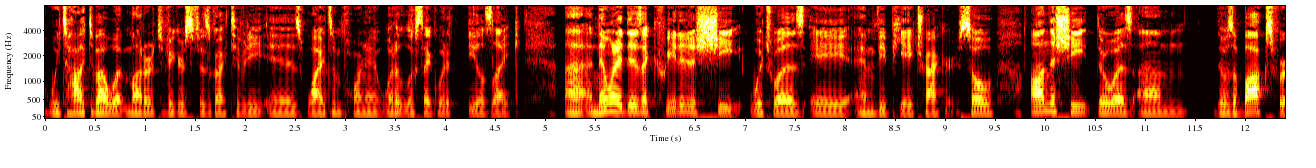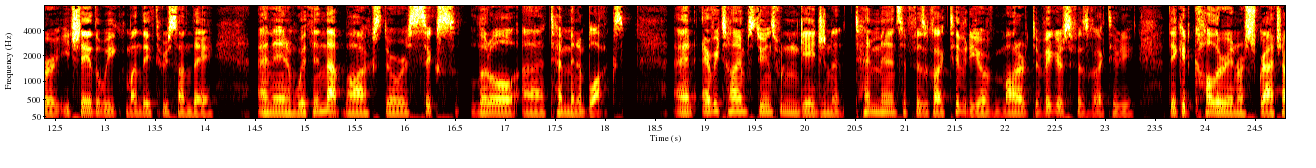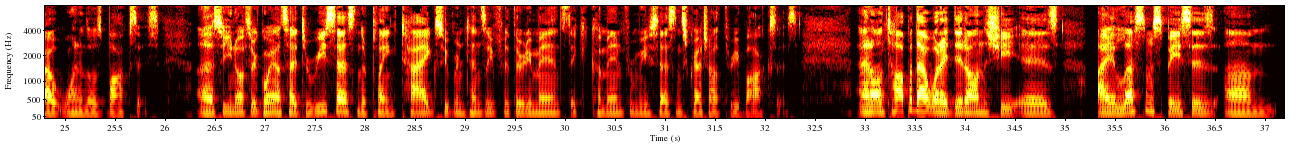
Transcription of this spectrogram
we talked about what moderate to vigorous physical activity is, why it's important, what it looks like, what it feels like. Uh, and then what I did is I created a sheet, which was a MVPA tracker. So on the sheet, there was, um, there was a box for each day of the week, Monday through Sunday. And then within that box, there were six little uh, 10 minute blocks. And every time students would engage in 10 minutes of physical activity or moderate to vigorous physical activity, they could color in or scratch out one of those boxes. Uh, so, you know, if they're going outside to recess and they're playing tag super intensely for 30 minutes, they could come in from recess and scratch out three boxes. And on top of that, what I did on the sheet is I left some spaces um,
